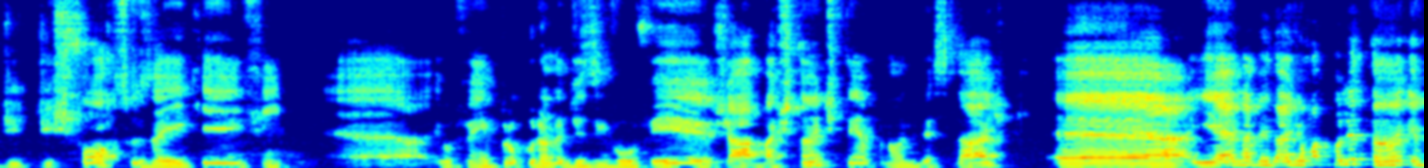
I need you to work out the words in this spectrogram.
de, de esforços aí que, enfim, é, eu venho procurando desenvolver já há bastante tempo na universidade. É, e é, na verdade, uma coletânea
